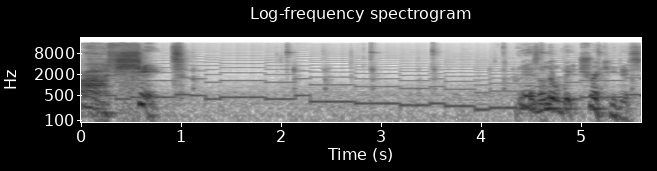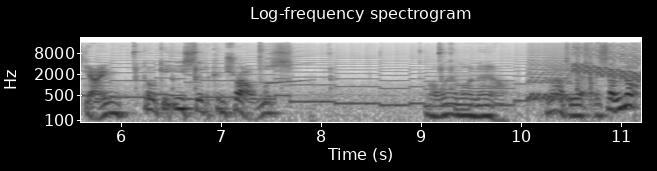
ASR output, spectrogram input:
Ah, shit! It's a little bit tricky this game. Got to get used to the controls. Oh, where am I now? Bloody yeah, It's a lot.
